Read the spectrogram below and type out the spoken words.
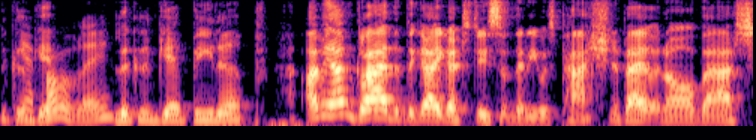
Look at Yeah, him get, probably. Look at him get beat up. I mean, I'm glad that the guy got to do something that he was passionate about and all that.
